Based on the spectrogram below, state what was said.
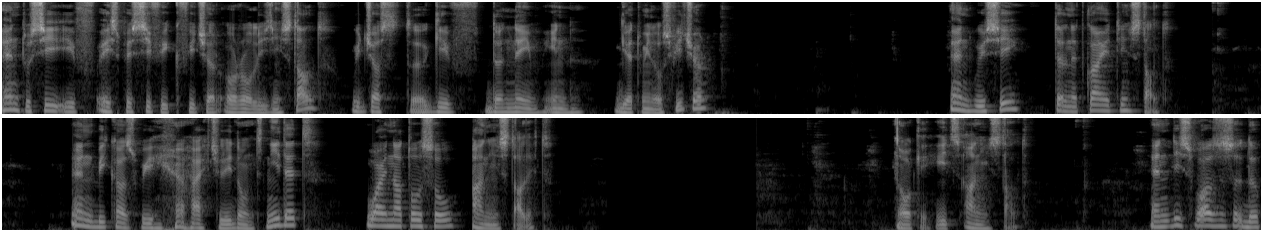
And to see if a specific feature or role is installed, we just uh, give the name in get windows feature and we see telnet client installed. And because we actually don't need it, why not also uninstall it? Okay it's uninstalled and this was the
